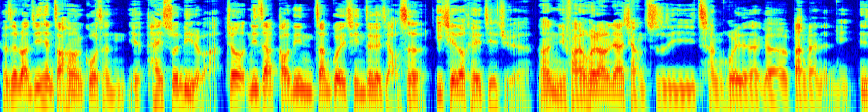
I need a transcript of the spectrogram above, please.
可是阮经天找他们的过程也太顺利了吧？就你只要搞定张贵清这个角色，一切都可以解决。然后你反而会让人家想质疑陈辉的那个办案能力。你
